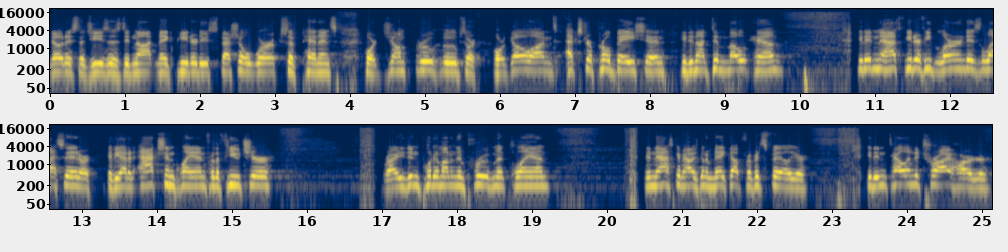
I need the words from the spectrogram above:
Notice that Jesus did not make Peter do special works of penance or jump through hoops or, or go on extra probation. He did not demote him. He didn't ask Peter if he'd learned his lesson or if he had an action plan for the future. Right? He didn't put him on an improvement plan. He didn't ask him how he's going to make up for his failure. He didn't tell him to try harder.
